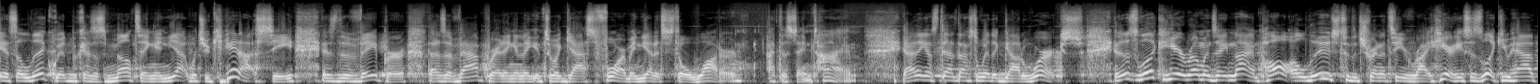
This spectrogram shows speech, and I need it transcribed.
It's a liquid because it's melting, and yet what you cannot see is the vapor that is evaporating into a gas form, and yet it's still water at the same time. And I think that's, that's the way that God works. And let's look here Romans 8 9. Paul alludes to the Trinity right here. He says, Look, you have,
